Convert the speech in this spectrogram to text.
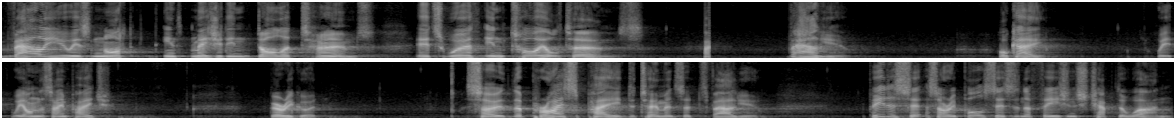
value is not in, measured in dollar terms. It's worth in toil terms value. Okay, we, we on the same page? Very good. So the price paid determines its value. Peter sorry, Paul says in Ephesians chapter 1,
